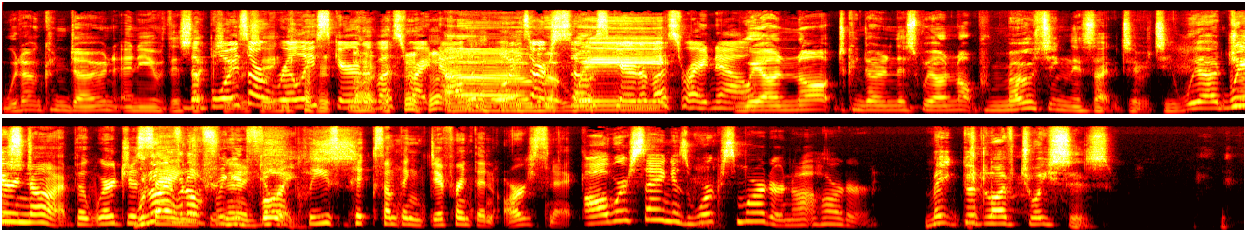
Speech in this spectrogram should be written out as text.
We don't condone any of this. The boys are really scared of No. us right now. The boys are Um, so scared of us right now. We are not condoning this. We are not promoting this activity. We are just. We're not, but we're just We're not saying even if you're offering gonna do it, advice. please pick something different than arsenic. All we're saying is work smarter, not harder. Make good life choices.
